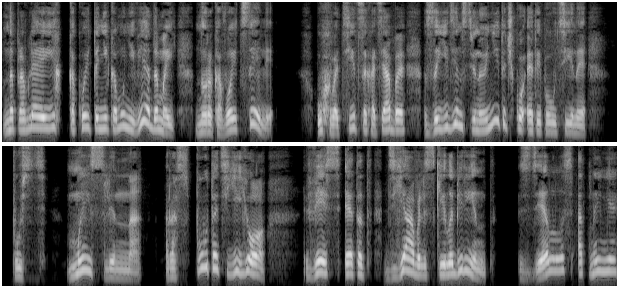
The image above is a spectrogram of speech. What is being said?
направляя их к какой-то никому неведомой, но роковой цели. Ухватиться хотя бы за единственную ниточку этой паутины, пусть мысленно распутать ее, весь этот дьявольский лабиринт сделалась отныне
